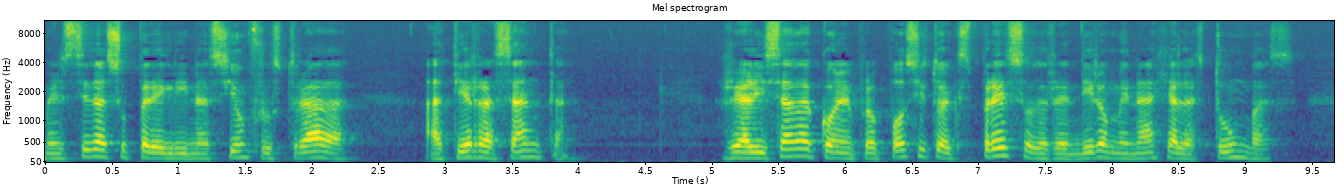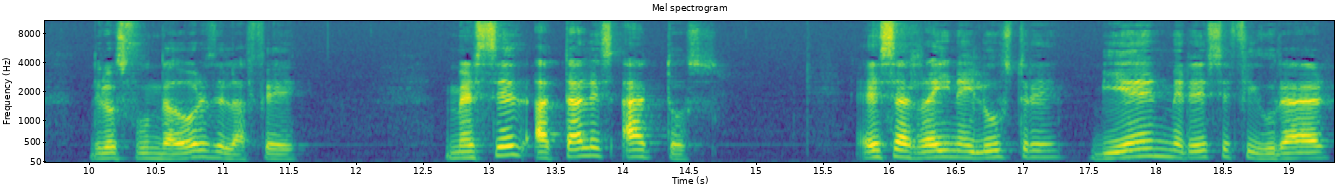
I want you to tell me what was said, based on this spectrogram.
merced a su peregrinación frustrada a Tierra Santa, realizada con el propósito expreso de rendir homenaje a las tumbas de los fundadores de la fe, merced a tales actos, esa reina ilustre bien merece figurar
